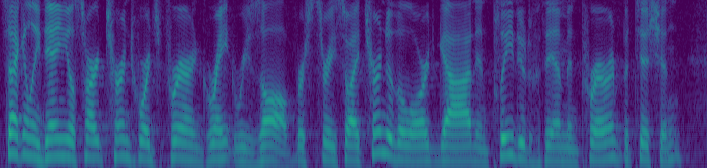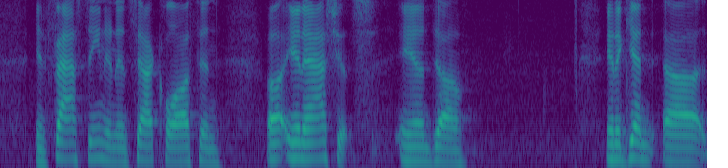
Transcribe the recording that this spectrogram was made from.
Secondly, Daniel's heart turned towards prayer and great resolve. Verse 3 So I turned to the Lord God and pleaded with him in prayer and petition in fasting and in sackcloth and uh, in ashes. And, uh, and again, uh,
